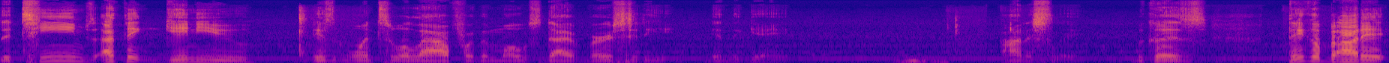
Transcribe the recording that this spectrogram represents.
the teams. I think Ginyu is going to allow for the most diversity in the game, Mm. honestly, because think about it.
